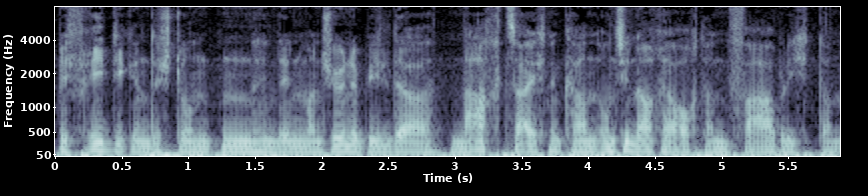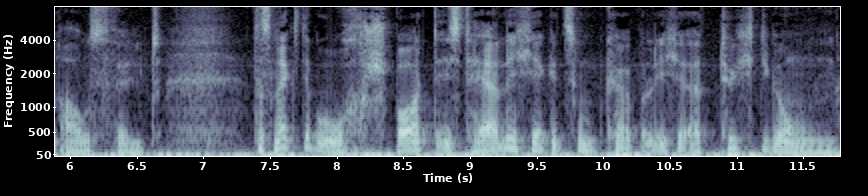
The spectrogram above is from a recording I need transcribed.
befriedigende Stunden, in denen man schöne Bilder nachzeichnen kann und sie nachher auch dann farblich dann ausfüllt. Das nächste Buch, Sport ist herrlich, hier geht es um körperliche Ertüchtigung.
